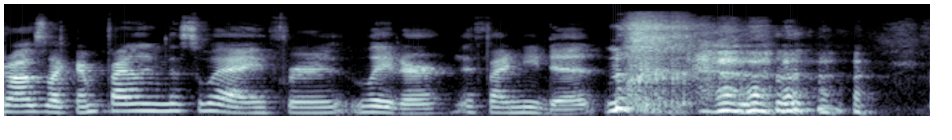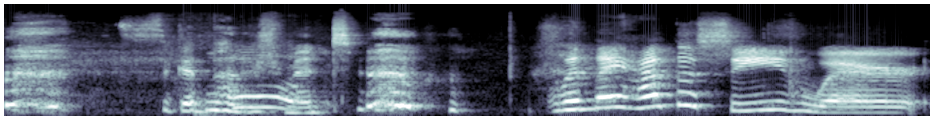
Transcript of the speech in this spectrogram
So I was like, I'm filing this away for later if I need it. it's a good Well, punishment. when they had the scene where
